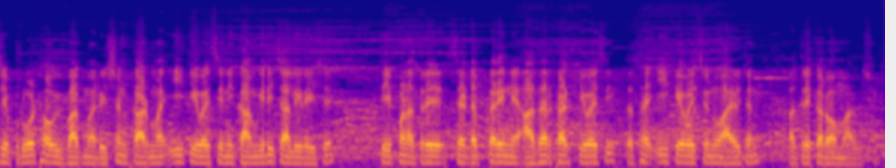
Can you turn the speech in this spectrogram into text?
જે પુરવઠા વિભાગમાં રેશન કાર્ડમાં ઈ કેવાયસીની કામગીરી ચાલી રહી છે, તે પણ અત્રે સેટઅપ કરીને આધાર કાર્ડ કેવાયસી તથા ઈ કેવાયસીનું આયોજન અત્રે કરવામાં આવ્યું છે.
